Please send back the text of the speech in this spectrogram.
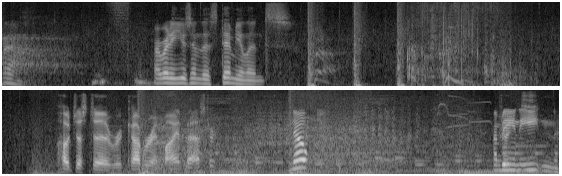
Already using the stimulants. Oh, just to recover and mine faster. Nope. I'm being eaten.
